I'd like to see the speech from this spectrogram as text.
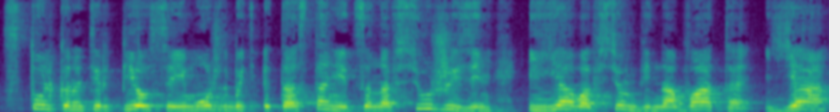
столько натерпелся, и, может быть, это останется на всю жизнь, и я во всем виновата, я...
